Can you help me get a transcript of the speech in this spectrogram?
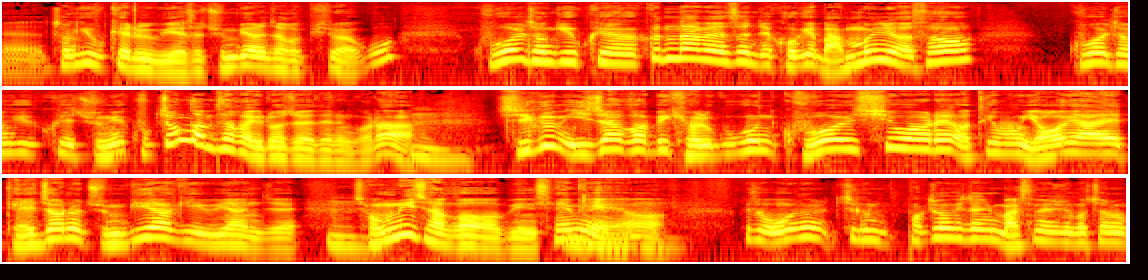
예, 정기국회를 위해서 준비하는 작업이 필요하고 9월 정기국회가 끝나면서 이제 거기에 맞물려서 9월 정기국회 중에 국정감사가 이루어져야 되는 거라 음. 지금 이 작업이 결국은 9월 10월에 어떻게 보면 여야의 대전을 준비하기 위한 이제 음. 정리 작업인 셈이에요. 네. 그래서 오늘 지금 박정희 기자님 말씀해 주신 것처럼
